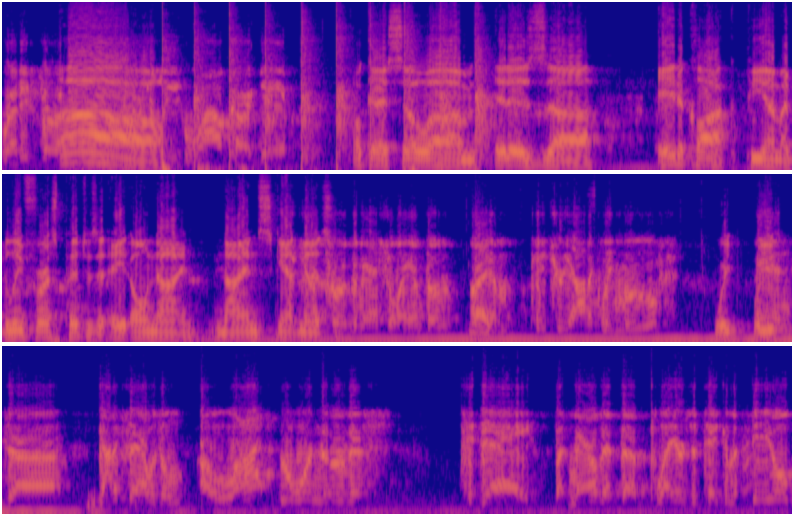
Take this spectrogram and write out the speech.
ready for Oh. a wild card game. Okay, so um, it is uh, 8 o'clock p.m. I believe first pitch is at 8.09. Nine scant minutes. For the national anthem, Right. I am patriotically moved, were you, and uh, gotta say I was a, a lot more nervous today. But now that the players have taken the field,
